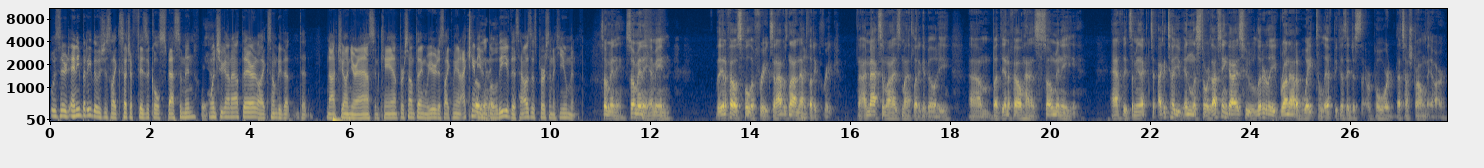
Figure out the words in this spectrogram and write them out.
Was there anybody that was just like such a physical specimen once you got out there, like somebody that that knocked you on your ass in camp or something, where you're just like, man, I can't So even many. believe this. How is this person a human? So many, so many. I mean, the NFL is full of freaks, and I was not an athletic freak. I maximized my athletic ability, um, but the NFL has so many athletes. I mean, I could, t- I could tell you endless stories. I've seen guys who literally run out of weight to lift because they just are bored. That's how strong they are.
